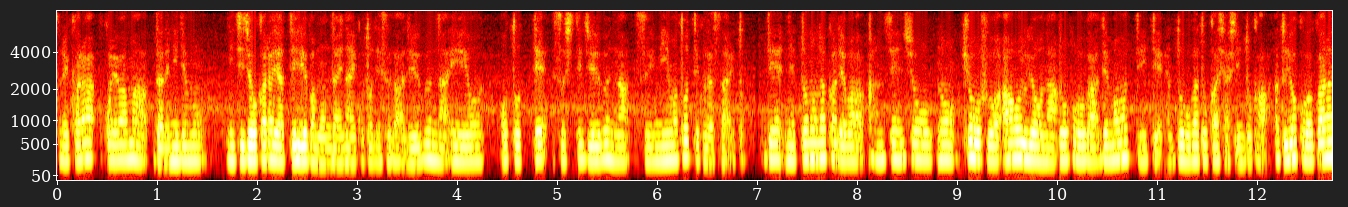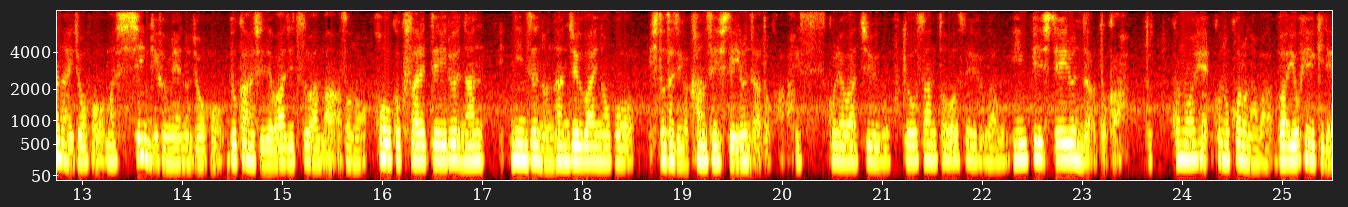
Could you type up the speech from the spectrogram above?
それから、これはまあ、誰にでも日常からやっていれば問題ないことですが、十分な栄養をとって、そして十分な睡眠をとってくださいと。で、ネットの中では感染症の恐怖を煽るような情報が出回っていて、動画とか写真とか、あとよくわからない情報、まあ、真偽不明の情報、武漢市では実はまあ、その、報告されている何、人数の何十倍のこう、人たちが感染しているんだとか、これは中国共産党政府が隠蔽しているんだとか、このへ、このコロナはバイオ兵器で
